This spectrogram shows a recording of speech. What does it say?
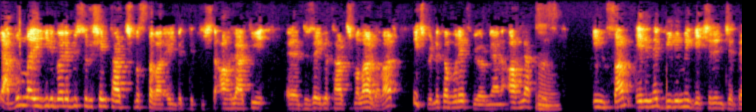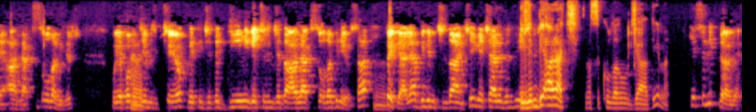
Ya bununla ilgili böyle bir sürü şey tartışması da var elbette ki işte ahlaki e, düzeyde tartışmalar da var. Hiçbirini kabul etmiyorum yani ahlaksız Hmm. insan eline bilimi geçirince de ahlaksız olabilir. Bu yapabileceğimiz bir şey yok. Neticede dini geçirince de ahlaksız olabiliyorsa Evet. pekala bilim için de aynı şey geçerlidir diye. Bilim bir araç. Nasıl kullanılacağı değil mi? Kesinlikle öyle.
